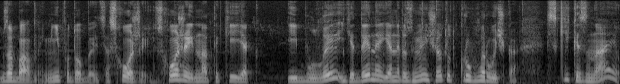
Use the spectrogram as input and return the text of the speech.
забавний. Мені подобається. Схожий. Схожий на такі, як і були. Єдине, я не розумію, що тут кругла ручка. Скільки знаю.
